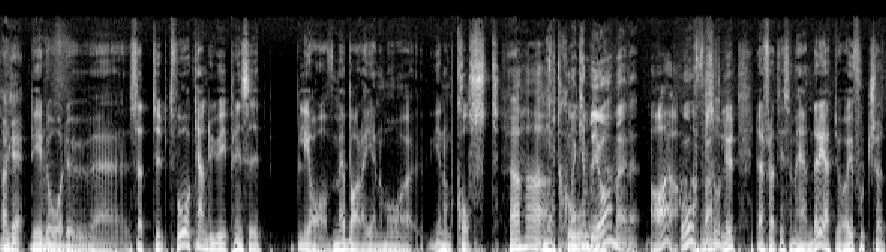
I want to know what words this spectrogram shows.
Okej. Det är då du... Eh, så att typ 2 kan du ju i princip bli av med bara genom, att, genom kost, Aha. motion. Man kan bli av med den. Ja, ja fan. absolut. Därför att det som händer är att du har ju fortsatt,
